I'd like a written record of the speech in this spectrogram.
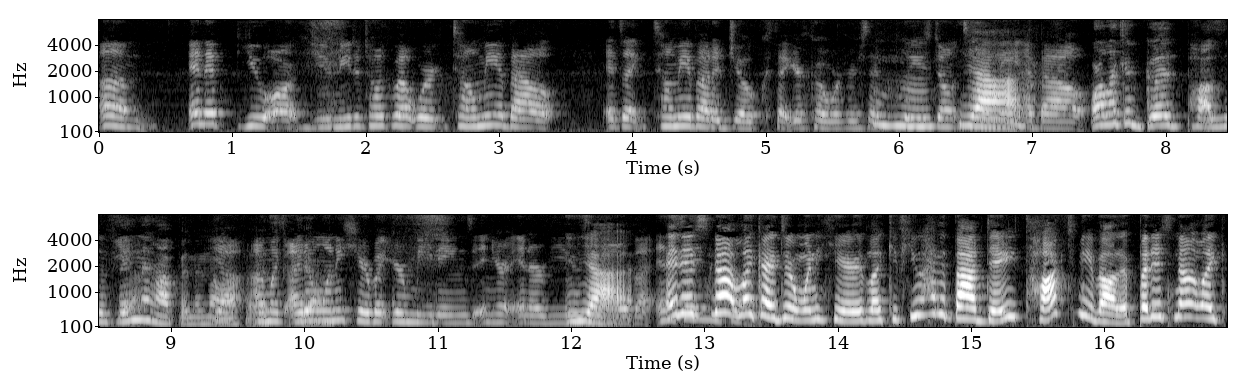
um and if you are do you need to talk about work tell me about it's like tell me about a joke that your coworker said Mhm. please don't tell Yeah. me about or like a good positive thing Yeah. that happened in the yeah office. i'm like i Yeah. don't want to hear about your meetings and your interviews and Yeah. all that And, it's not like I don't want to hear like if you had a bad day, talk to me about it. But it's not like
